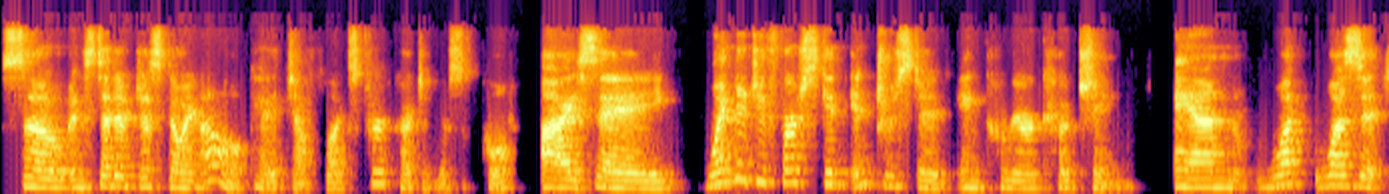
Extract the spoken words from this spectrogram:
So instead of just going, oh, okay, Jeff likes career coaching, this is cool, I say, when did you first get interested in career coaching? And what was it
